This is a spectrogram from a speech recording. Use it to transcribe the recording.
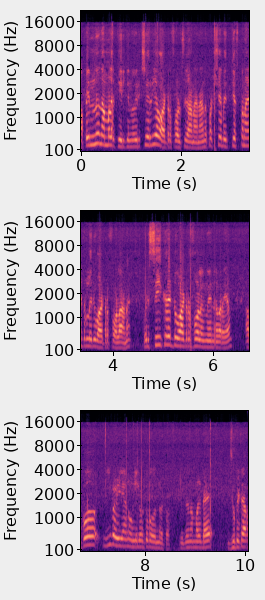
അപ്പോൾ ഇന്ന് നമ്മൾ എത്തിയിരിക്കുന്നത് ഒരു ചെറിയ വാട്ടർഫോൾസ് കാണാനാണ്. പക്ഷേ വ്യത്യസ്തമായിട്ടുള്ള ഒരു വാട്ടർഫോളാണ് ഒരു സീക്രട്ട് വാട്ടർഫോൾ എന്ന് തന്നെ പറയാം. അപ്പോൾ ഈ വഴിയാണ് ഉള്ളിലോട്ട് പോകുന്നത് കേട്ടോ. ഇത് നമ്മളുടെ ജൂപ്പിറ്റർ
